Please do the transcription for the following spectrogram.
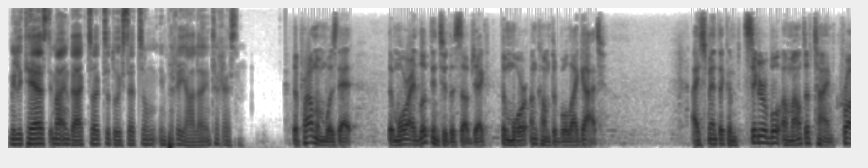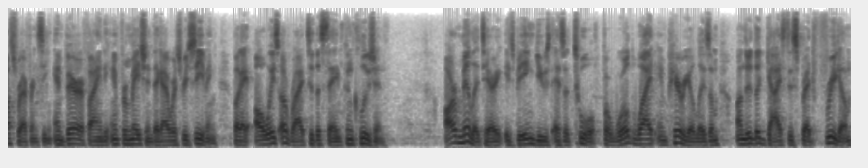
Militär ist immer ein Werkzeug zur Durchsetzung imperialer Interessen. The problem was that The more I looked into the subject, the more uncomfortable I got. I spent a considerable amount of time cross referencing and verifying the information that I was receiving, but I always arrived to the same conclusion. Our military is being used as a tool for worldwide imperialism under the guise to spread freedom,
